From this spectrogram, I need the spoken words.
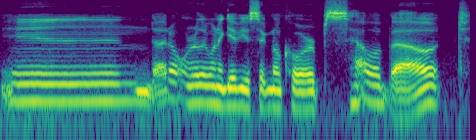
And I don't really want to give you Signal Corps. How about...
